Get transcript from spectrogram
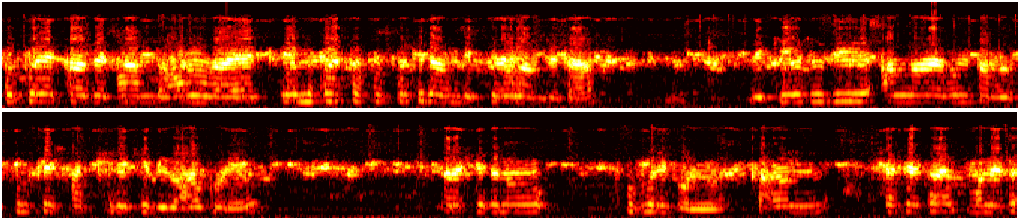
সূত্রের কাজ এখন হারু রায় একটা সূত্রকে আমি দেখতে পেলাম যেটা? যে কেউ যদি আল্লাহ এবং তার রসুলকে সাক্ষী রেখে বিবাহ করে, তাহলে সে যেন পুকুরি করল। কারণ মানে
